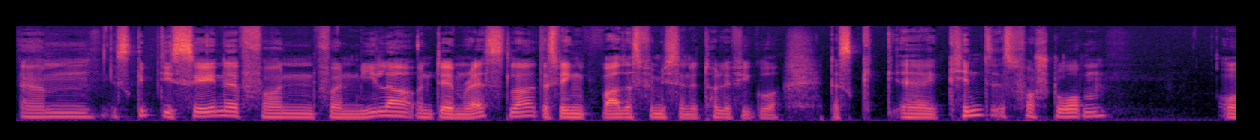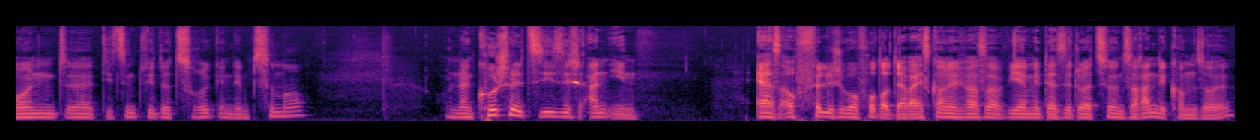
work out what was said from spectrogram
ähm, es gibt die Szene von, von Mila und dem Wrestler, deswegen war das für mich so eine tolle Figur. Das äh, Kind ist verstorben und äh, die sind wieder zurück in dem Zimmer und dann kuschelt sie sich an ihn. Er ist auch völlig überfordert, er weiß gar nicht, was er, wie er mit der Situation zurande kommen soll.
